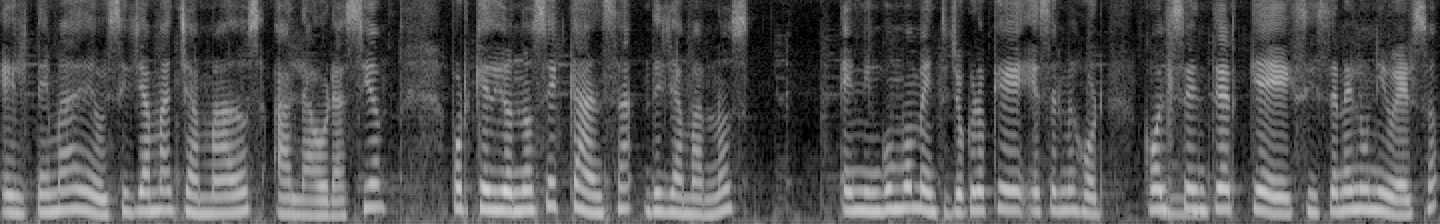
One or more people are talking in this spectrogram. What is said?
El tema de hoy se llama llamados a la oración, porque Dios no se cansa de llamarnos en ningún momento. Yo creo que es el mejor call center que existe en el universo,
